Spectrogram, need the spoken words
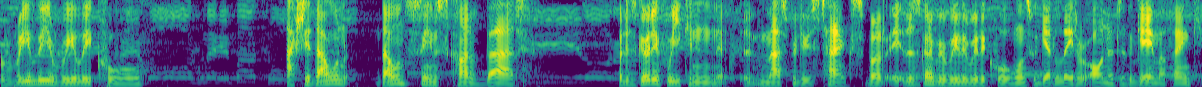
really, really cool Actually, that one that one seems kind of bad. But it's good if we can uh, mass produce tanks, but it, this is going to be really, really cool once we get later on into the game, I think.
